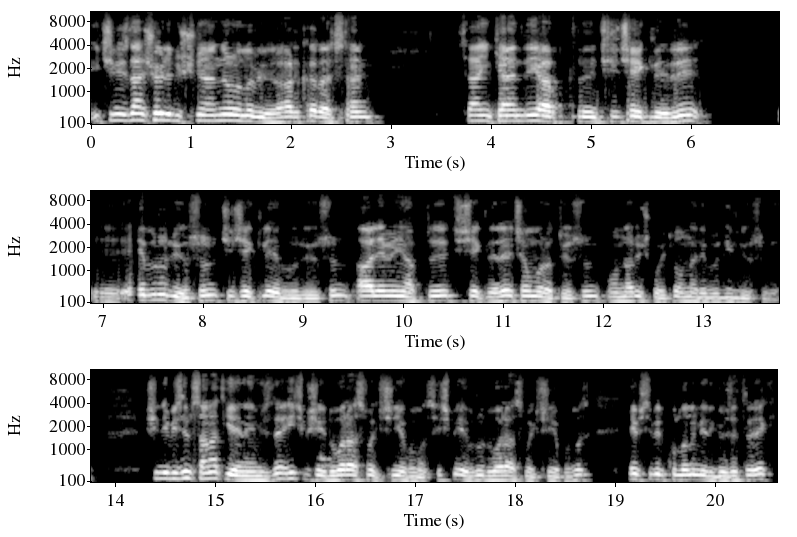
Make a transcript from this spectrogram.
içinizden şöyle düşünenler olabilir. Arkadaş sen sen kendi yaptığın çiçekleri e, Ebru diyorsun, çiçekli Ebru diyorsun. Alemin yaptığı çiçeklere çamur atıyorsun. Onlar üç boyutlu, onlar Ebru değil diyorsun diye. Şimdi bizim sanat geleneğimizde hiçbir şey duvara asmak için yapılmaz. Hiçbir Ebru duvara asmak için yapılmaz. Hepsi bir kullanım yeri gözetilerek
